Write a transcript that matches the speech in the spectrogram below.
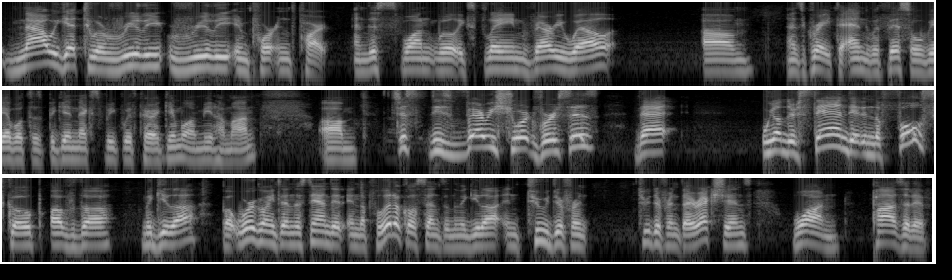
Now we get to a really, really important part. And this one will explain very well. Um, and it's great to end with this. So we'll be able to begin next week with Perek Gimel Amir Haman. Um, just these very short verses that we understand it in the full scope of the Megillah, but we're going to understand it in the political sense of the Megillah in two different, two different directions. One positive,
